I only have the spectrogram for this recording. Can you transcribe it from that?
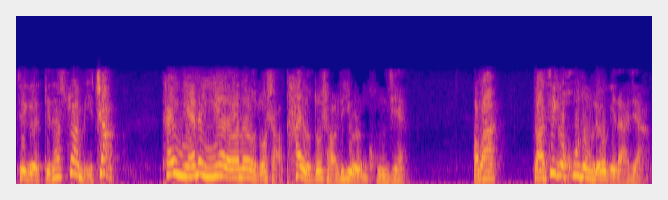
这个给它算笔账，它一年的营业额能有多少？它有多少利润空间？好吧，把这个互动留给大家。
